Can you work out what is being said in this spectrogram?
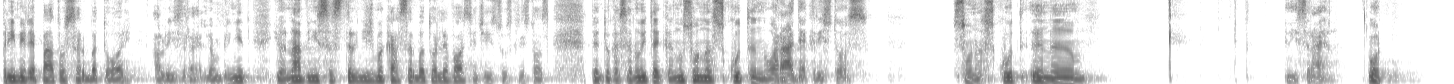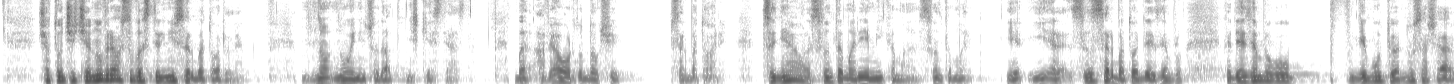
primele patru sărbători al lui Israel. Le-a împlinit. Eu n-am venit să strâng nici măcar sărbătorile voastre, ce Iisus Hristos. Pentru că să nu uităm că nu s-a născut în Oradea Hristos. S-a născut în, în Israel. Bun. Și atunci ce nu vreau să vă strâng nici sărbătorile. Nu, nu uit niciodată nici chestia asta. Bă, aveau ortodoxi sărbătoare. Țineau la Sfântă Mărie Mică, mă, Sfântă Mărie. E, e, sunt sărbători, de exemplu, că de exemplu cu de multe ori nu sunt așa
